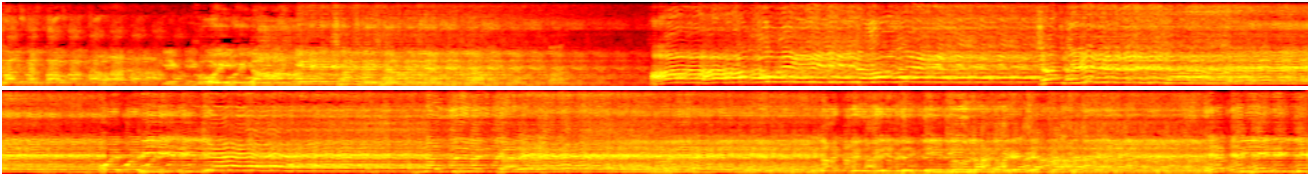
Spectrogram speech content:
بات کرتا ہوں۔ کہ کوئی ڈانگے زندگی نو رنگ جائے اے پیر کے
